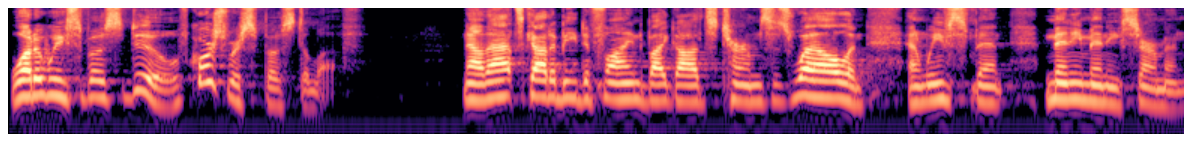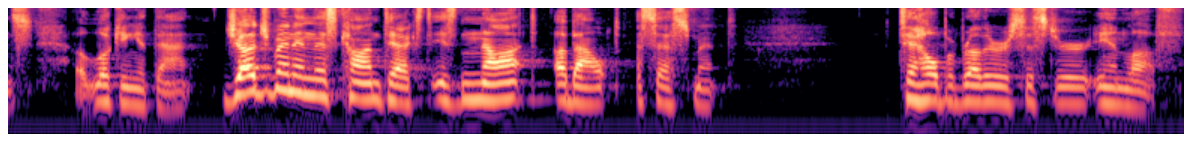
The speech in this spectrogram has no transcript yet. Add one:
What are we supposed to do? Of course, we're supposed to love. Now, that's got to be defined by God's terms as well, and, and we've spent many, many sermons uh, looking at that. Judgment in this context is not about assessment to help a brother or sister in love.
